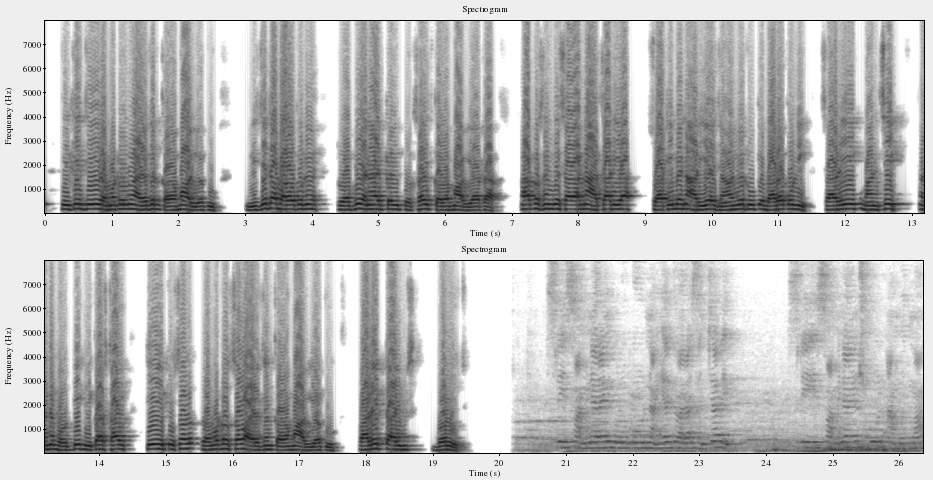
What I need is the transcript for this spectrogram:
ક્રિકેટ જેવી રમતોનું આયોજન કરવામાં આવ્યું હતું. વિજેતા બાળકોને ટ્રોફી એનાયત કરી પ્રોત્સાહિત કરવામાં આવ્યા હતા. આ પ્રસંગે શાળાના આચાર્ય સ્વાતિબેન આર્યએ જણાવ્યું હતું કે બાળકોની શારીરિક, માનસિક અને બૌદ્ધિક વિકાસ થાય તે હેતુસર રમતોત્સવ આયોજન કરવામાં આવ્યું હતું. પાલેટ ટાઈમ્સ, ભરૂચ. શ્રી સ્વામિનારાયણ ગુરુકુળ નાયર દ્વારા સંચાલિત શ્રી સ્વામિનારાયણ સ્કૂલ આમોદમાં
